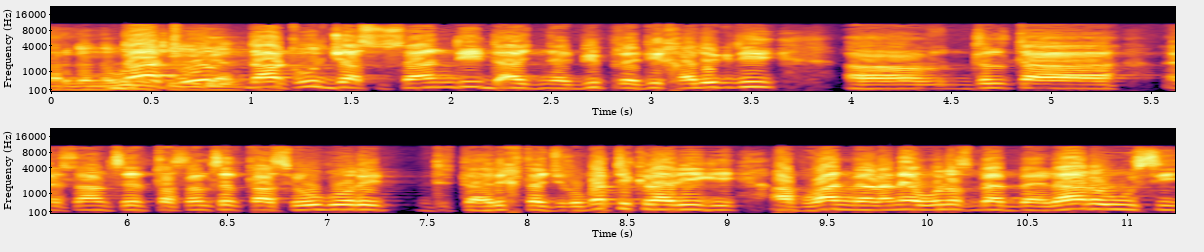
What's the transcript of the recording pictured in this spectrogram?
څرګندونې کېږي دا ټول جاسوسان دي دا اجنبي پردي خلک دي دلته احسان صاحب تسل صاحب تاسې وګورئ د تاریخ تجربه تکرارېږي افغان مېړنی ولس باید بیداره اوسي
